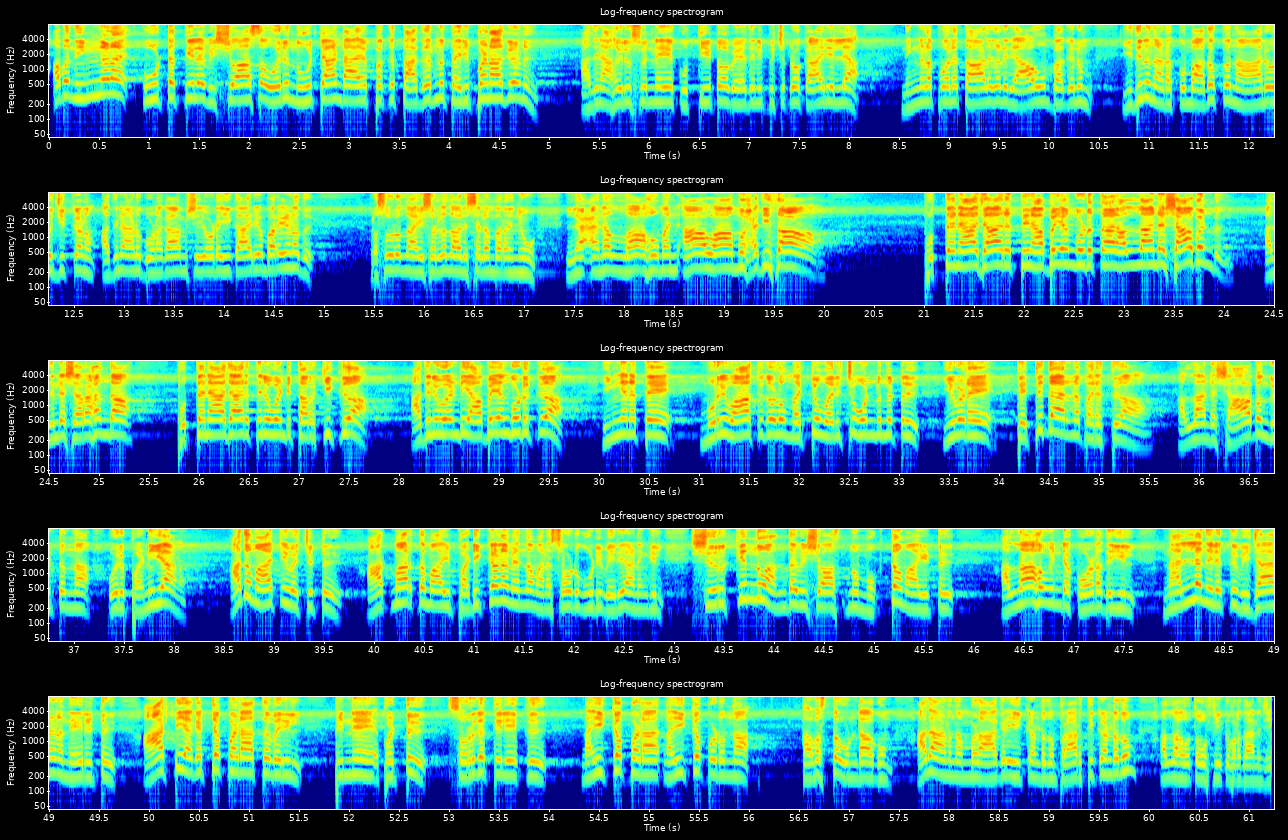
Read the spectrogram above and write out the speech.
അപ്പൊ നിങ്ങളെ കൂട്ടത്തിലെ വിശ്വാസം ഒരു നൂറ്റാണ്ടായപ്പോക്ക് തകർന്ന് തരിപ്പണാകാണ്. അതിന് അഹ്ലുസുന്നയെ കുത്തിയിട്ടോ വേദനിപ്പിച്ചിട്ടോ കാര്യമില്ല നിങ്ങളെപ്പോലെ ആളുകൾ രാവും പകലും ഇതിന് നടക്കുമ്പോൾ അതൊക്കെ ഒന്ന് ആലോചിക്കണം. അതിനാണ് ഗുണകാംക്ഷയോടെ ഈ കാര്യം പറയണത്. അലൈഹി വസല്ലം പറഞ്ഞു പുത്തനാചാരത്തിന് അഭയം കൊടുത്താൽ അള്ളാന്റെ ശാപുണ്ട്. അതിന്റെ ഷറഹെന്താ പുത്തനാചാരത്തിന് വേണ്ടി തർക്കിക്കുക. അതിനുവേണ്ടി അഭയം കൊടുക്കുക. ഇങ്ങനത്തെ മുറിവാക്കുകളും മറ്റും വലിച്ചു കൊണ്ടുവന്നിട്ട് ഇവിടെ തെറ്റിദ്ധാരണ പരത്തുക. അള്ളാന്റെ ശാപം കിട്ടുന്ന ഒരു പണിയാണ്. അത് മാറ്റി വെച്ചിട്ട് ആത്മാർത്ഥമായി പഠിക്കണം എന്ന മനസ്സോടുകൂടി വരികയാണെങ്കിൽ ഷിർക്കിന്നും അന്ധവിശ്വാസത്തിനും മുക്തമായിട്ട് അള്ളാഹുവിന്റെ കോടതിയിൽ നല്ല നിലയ്ക്ക് വിചാരണ നേരിട്ട് ആട്ടി അകറ്റപ്പെടാത്തവരിൽ പിന്നെ പെട്ട് സ്വർഗത്തിലേക്ക് നയിക്കപ്പെടാ നയിക്കപ്പെടുന്ന അവസ്ഥ ഉണ്ടാകും. അതാണ് നമ്മൾ ആഗ്രഹിക്കേണ്ടതും പ്രാർത്ഥിക്കേണ്ടതും. അള്ളാഹു തൗഫീക്ക് പ്രദാനം ചെയ്യും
